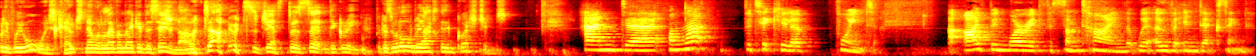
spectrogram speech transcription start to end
Well, if we always coach, no one will ever make a decision. I would, I would suggest to a certain degree because we'll all be asking questions. And uh, on that particular point, I've been worried for some time that we're over indexing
